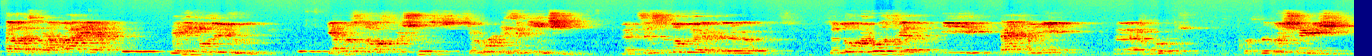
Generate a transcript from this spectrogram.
сталася аварія, гинули люди. Я просто вас прошу сьогодні закінчити. Е, Це судовий, е, судовий розгляд і дати мені е, остаточне рішення.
